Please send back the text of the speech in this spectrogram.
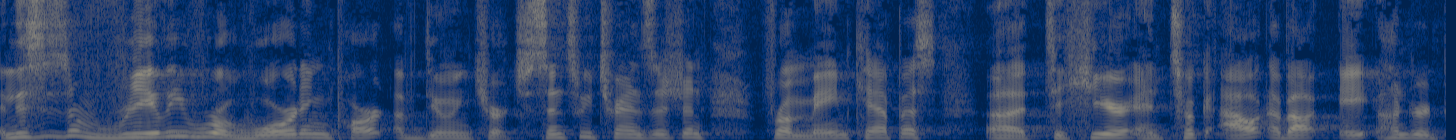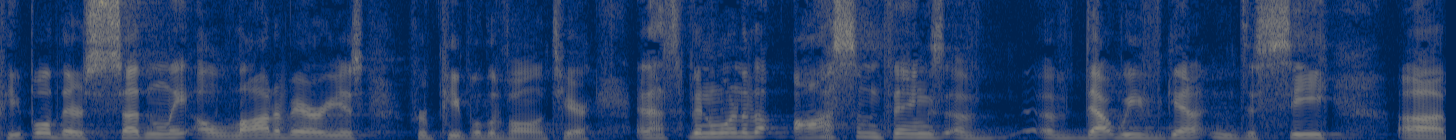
And this is a really rewarding part of doing church. Since we transitioned from main campus uh, to here and took out about 800 people, there's suddenly a lot of areas for people to volunteer. And that's been one of the awesome things of, of that we've gotten to see uh,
